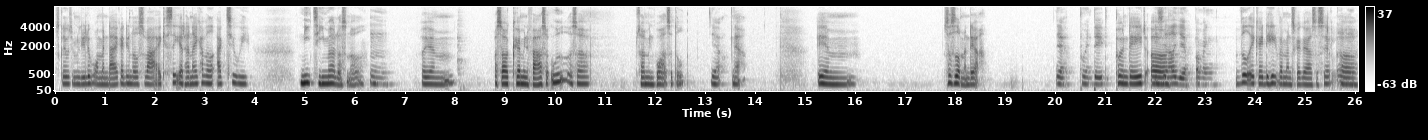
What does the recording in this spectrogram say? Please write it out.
skrive til min lillebror, men der er ikke rigtig noget svar. Jeg kan se, at han ikke har været aktiv i ni timer eller sådan noget. Mm. Og, øhm, og så kører min far så ud, og så, så er min bror altså død. Ja. Ja. Øhm, så sidder man der Ja, på en date på en date, og... i sit eget hjem, og man... ved ikke rigtig helt, hvad man skal gøre af sig selv. Mhm. Og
